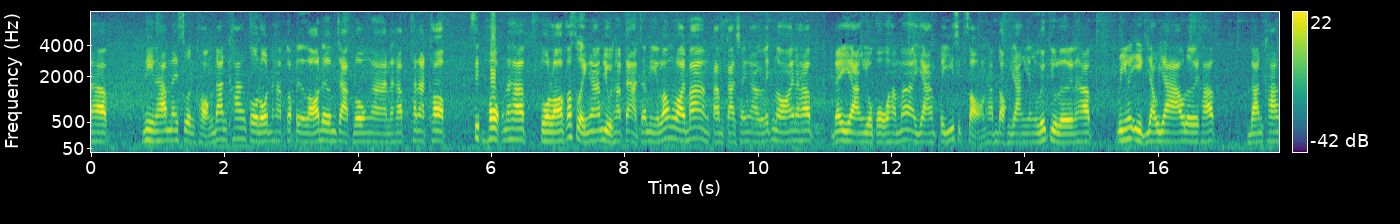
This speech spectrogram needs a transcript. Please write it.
นะครับ นี่นะครับในส่วนของด้านข้างตัวรถนะครับ ก็เป็นล้อเดิมจากโรงงานนะครับ ขนาดขอบ 16 นะครับ ตัวล้อก็สวยงามอยู่นะครับ แต่อาจจะมีร่องรอยบ้างตามการใช้งานเล็กน้อยนะครับ ได้ยางโยโกฮาม่ายางปี 22 นะครับ ดอกยางยังลึกอยู่เลยนะครับ วิ่งได้อีกยาวๆเลยครับ ด้านข้าง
